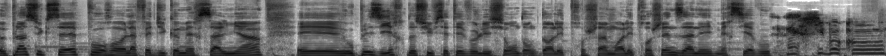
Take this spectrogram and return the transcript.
Euh, plein succès pour euh, la fête du commerce almien et au plaisir de suivre cette évolution donc dans les prochains mois, les prochaines années. Merci à vous. Merci beaucoup.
